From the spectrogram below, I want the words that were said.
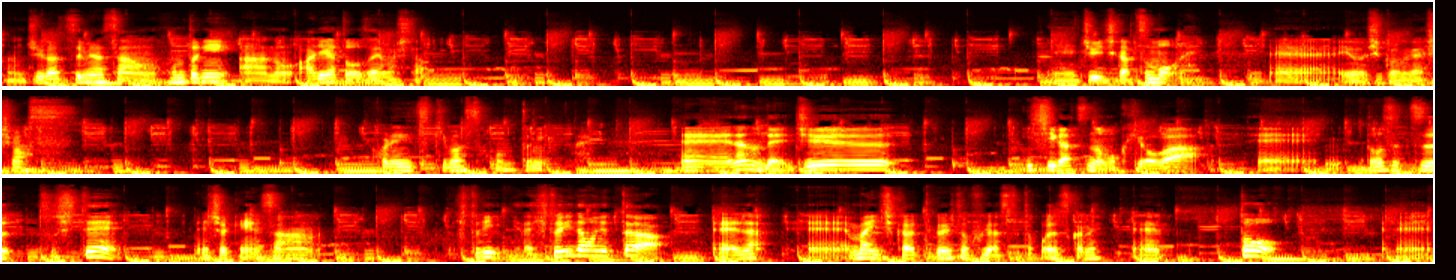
あの10月皆さん、本当に、あの、ありがとうございました。えー、11月も、えー、よろしくお願いします。これにつきます、本当に。はい、えー、なので、11月の目標は、えー、同説、そして、初見さん、一人、一人でも言ったら、えーなえー、毎日通ってくれる人を増やすところですかね。えー、と、え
